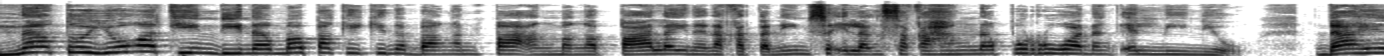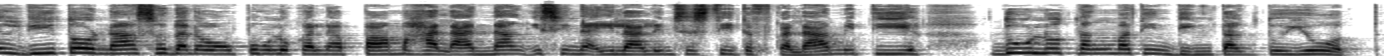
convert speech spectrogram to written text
Natuyo at hindi na mapakikinabangan pa ang mga palay na nakatanim sa ilang sakahang napuruhan ng El Nino. Dahil dito, nasa 20 lokal na pamahalaan nang isinailalim sa state of calamity dulot ng matinding tagtuyot.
